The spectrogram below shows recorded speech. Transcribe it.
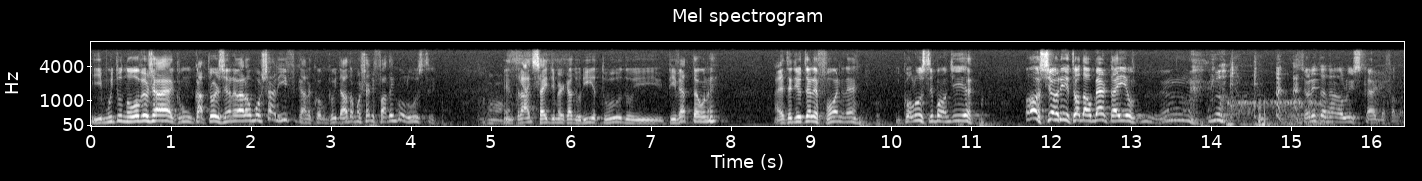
E muito novo, eu já, com 14 anos, eu era almoxarife, cara, cu- cuidava da almoxarifada em Colustre. Entrada e saída de mercadoria, tudo, e pivetão, né? Aí atendi o telefone, né? Em Colustre, bom dia. Ô, senhorita, o Adalberto aí, eu. Hum. senhorita não, é o Luiz Carlos tá falando.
